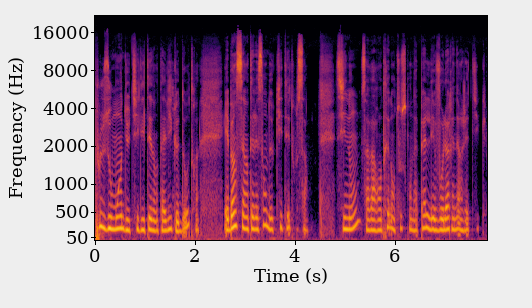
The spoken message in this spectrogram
plus ou moins d'utilité dans ta vie que d'autres, eh ben c'est intéressant de quitter tout ça. Sinon, ça va rentrer dans tout ce qu'on appelle les voleurs énergétiques.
